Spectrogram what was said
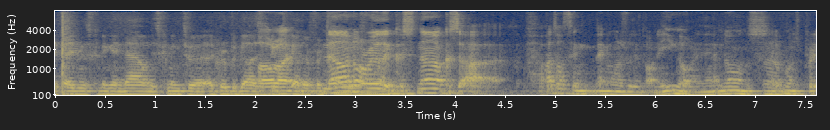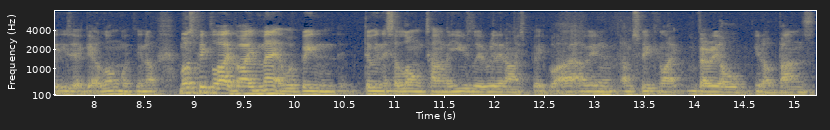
if Adrian's coming in now and he's coming to a, a group of guys right. together for 20 No, not really. Because no, because I, I don't think anyone's really got an ego or anything. No one's. Mm. Everyone's pretty easy to get along with. You know, most people I've, I've met who've been doing this a long time They're usually really nice people. I, I mean, I'm speaking like very old, you know, bands.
